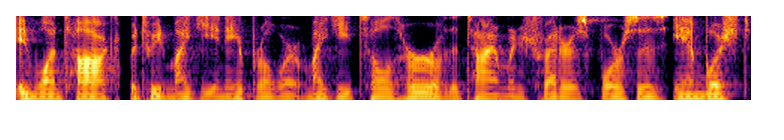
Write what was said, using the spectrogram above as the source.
In one talk between Mikey and April, where Mikey told her of the time when Shredder's forces ambushed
